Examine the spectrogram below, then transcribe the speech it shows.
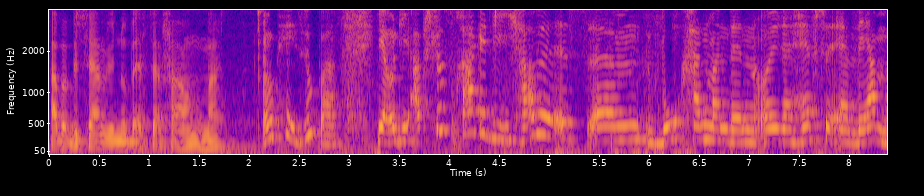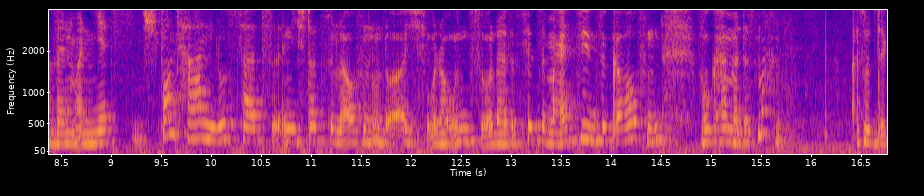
Aber bisher haben wir nur beste Erfahrungen gemacht. Okay, super. Ja, und die Abschlussfrage, die ich habe, ist, ähm, wo kann man denn eure Hefte erwerben, wenn man jetzt spontan Lust hat, in die Stadt zu laufen und euch oder uns oder das 14-Magazin zu kaufen? Wo kann man das machen? Also der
